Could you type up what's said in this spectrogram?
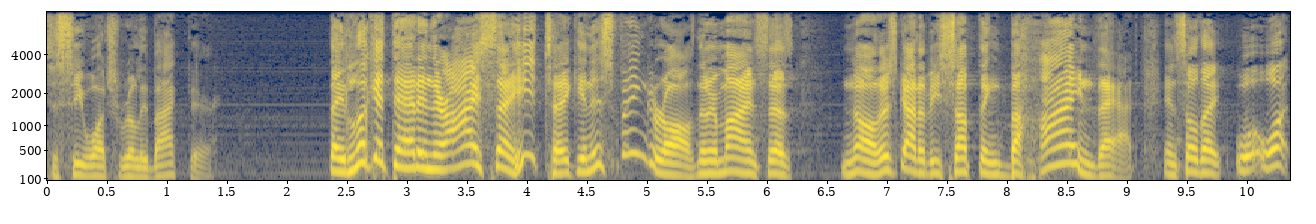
to see what's really back there. They look at that and their eyes say, He's taking his finger off. And their mind says, No, there's got to be something behind that. And so they, what?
